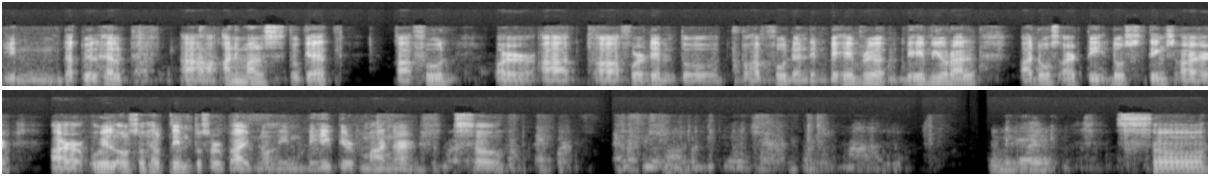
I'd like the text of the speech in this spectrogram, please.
in that will help animals to get food or for them to to have food, and then behavioral behavioral those are those things are are will also help them to survive no in behavior manner. So so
